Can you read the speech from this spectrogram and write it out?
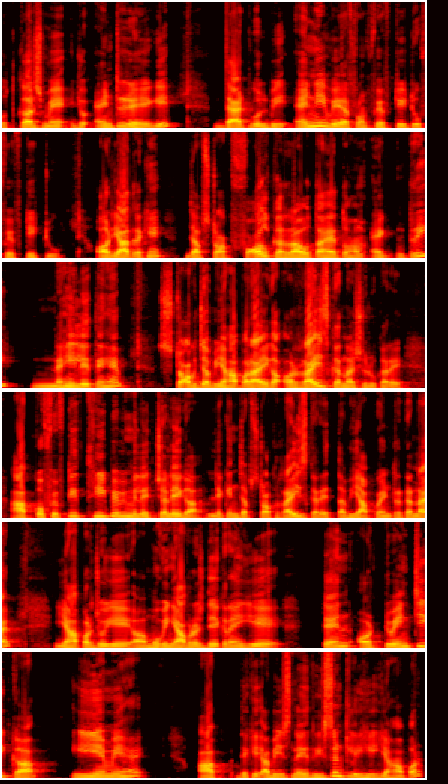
उत्कर्ष में जो एंट्री रहेगी that will be anywhere from fifty two fifty two और याद रखें, जब स्टॉक फॉल कर रहा होता है तो हम एंट्री नहीं लेते हैं। स्टॉक जब यहाँ पर आएगा और राइज करना शुरू करे, आपको 53 पे भी मिले, चलेगा, लेकिन जब स्टॉक राइज करे, तभी आपको एंटर करना है। यहाँ पर जो ये मूविंग एवरेज देख रहे हैं, ये 10 और 20 का ईएमए e है आप देखिए, अभी इसने रिसेंटली ही यहाँ पर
